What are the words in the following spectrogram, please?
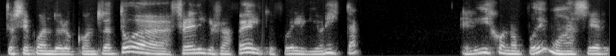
Entonces, cuando lo contrató a Frederick Rafael, que fue el guionista, él dijo, no podemos hacer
